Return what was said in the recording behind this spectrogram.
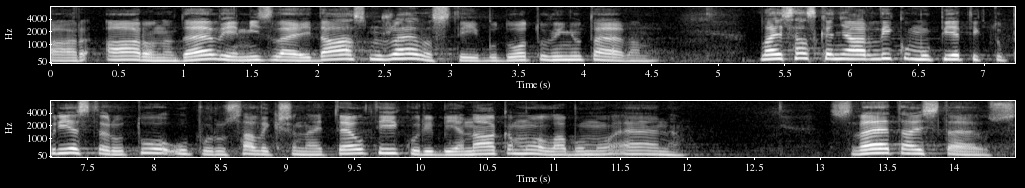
pār Ārona dēliem izlēja dāsnu žēlastību dotu viņu tēvam, lai saskaņā ar likumu pietiktu priesteru to upuru salikšanai teltī, kuri bija nākamo labumu ēna. Svētais Tēvs,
